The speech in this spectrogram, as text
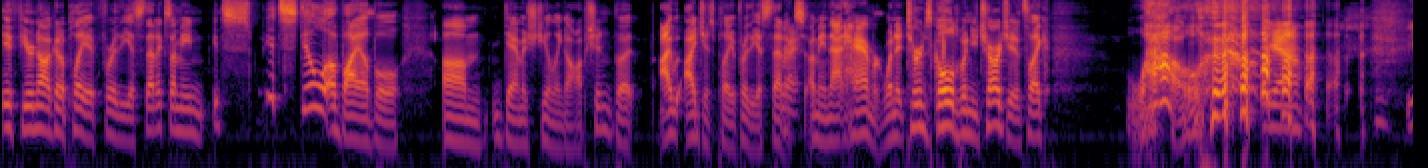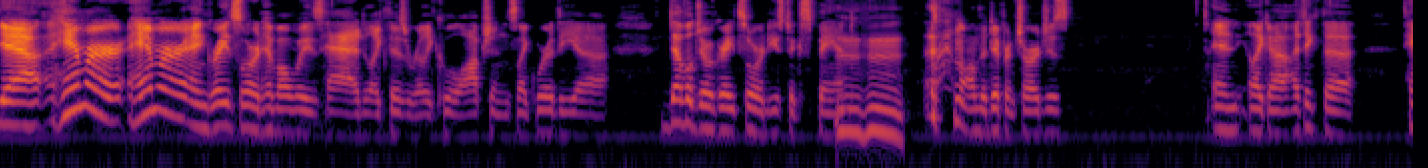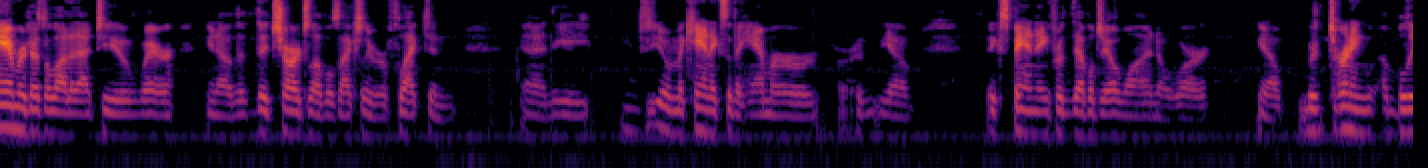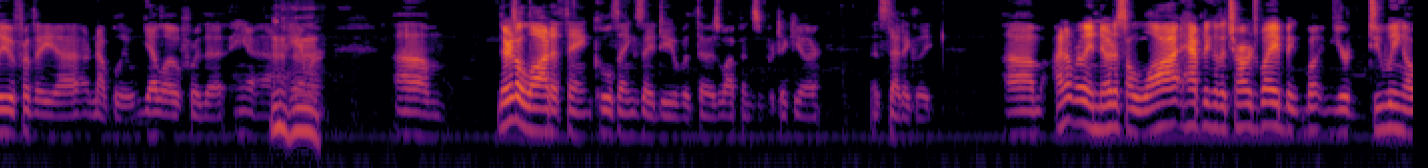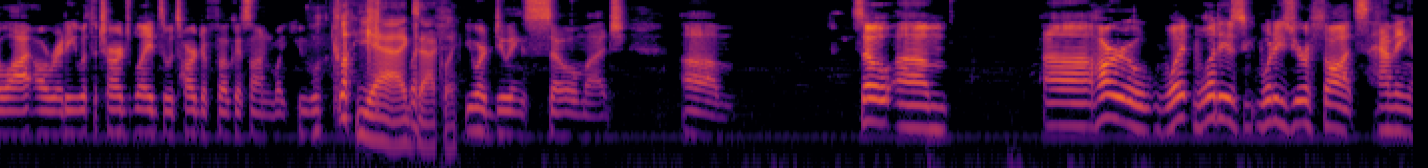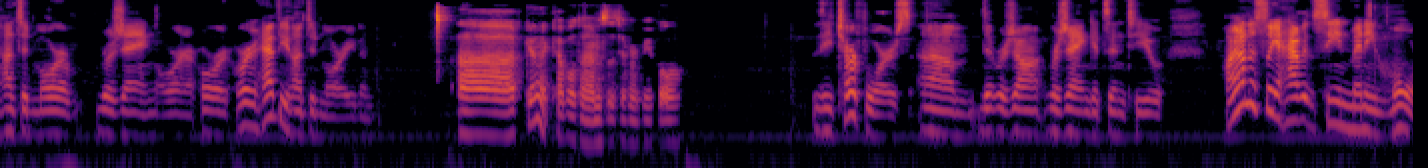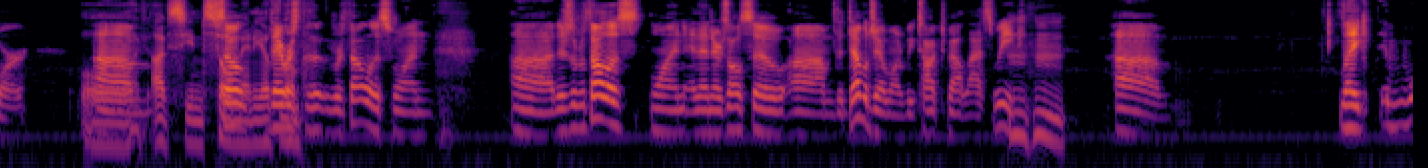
if you're not going to play it for the aesthetics, I mean, it's it's still a viable um, damage dealing option, but I, I just play it for the aesthetics. I mean, that hammer, when it turns gold when you charge it, it's like, wow. yeah yeah hammer hammer and greatsword have always had like those really cool options like where the uh Deviljho greatsword used to expand hmm on the different charges. And like uh, i think the hammer does a lot of that too where you know the, the charge levels actually reflect and and the you know mechanics of the hammer or, or you know expanding for the Deviljho one or you know returning a blue for the uh, not blue yellow for the ha- uh, Mhm. hammer. Um there's a lot of thing cool things they do with those weapons in particular aesthetically um, I don't really notice a lot happening with the charge blade, but, but you're doing a lot already with the charge blade, so it's hard to focus on what you look like. Yeah, exactly. you are doing so much. Um, so, um, uh, Haru, what what is what is your thoughts having hunted more of Rajang, or or or have you hunted more even Uh, I've gone a couple times with different people. the turf wars um, that Rajang, Rajang gets into? I honestly haven't seen many more. Oh, Um, I've seen so, many of there them. was the Rathalos one. Uh, there's a Rathalos one, and then there's also um, the Deviljho one we talked about last week. hmm Um, like,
